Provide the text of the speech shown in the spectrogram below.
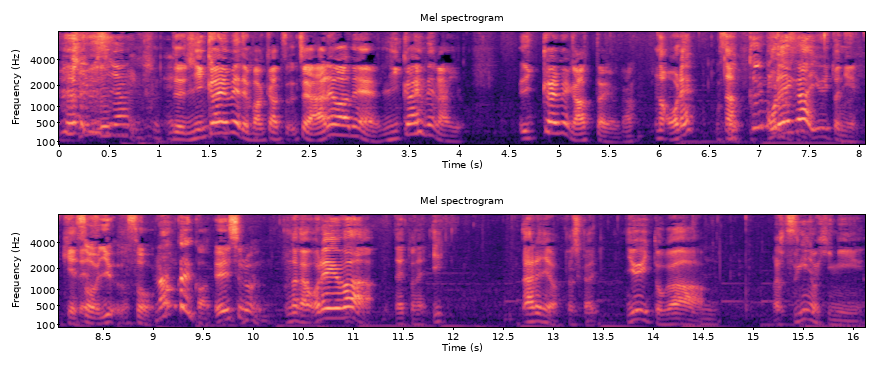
で2回目で爆発。じゃああれはね2回目なんよ1回目があったよな。な俺？あ一回目俺がゆいとに消えたやそうゆそう。た何回か栄四郎つなんか俺はえっとねいあれだよ確かゆいとが、次の日に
